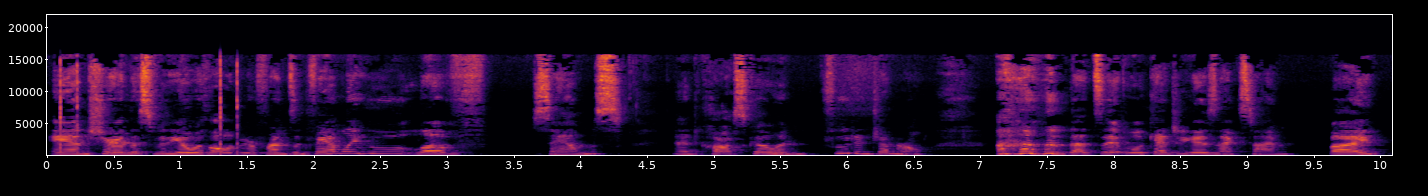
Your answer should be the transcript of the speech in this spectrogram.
and share this video with all of your friends and family who love Sam's and Costco and food in general. That's it. We'll catch you guys next time. Bye.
